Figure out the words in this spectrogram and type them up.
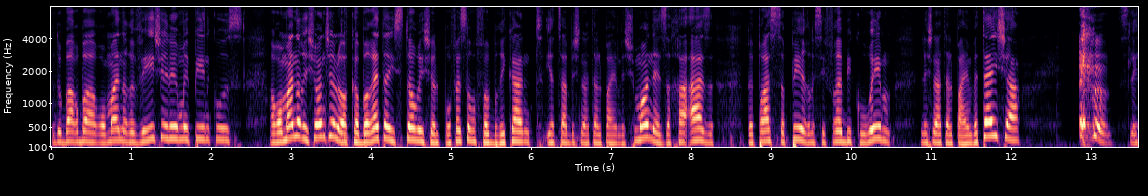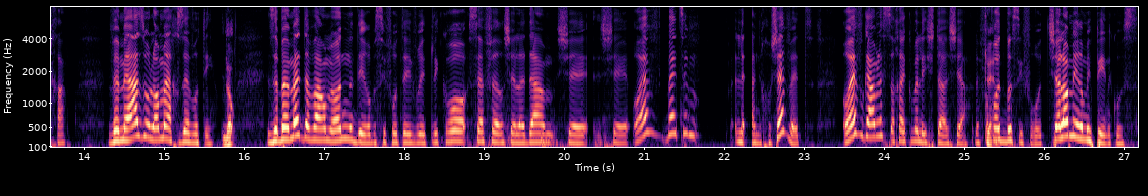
מדובר ברומן הרביעי של ירמי פינקוס. הרומן הראשון שלו, הקברט ההיסטורי של פרופסור פבריקנט, יצא בשנת 2008, זכה אז בפרס ספיר לספרי ביקורים לשנת 2009. סליחה. ומאז הוא לא מאכזב אותי. לא. זה באמת דבר מאוד נדיר בספרות העברית, לקרוא ספר של אדם ש, שאוהב בעצם, אני חושבת, אוהב גם לשחק ולהשתעשע, לפחות בספרות. שלום ירמי פינקוס.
